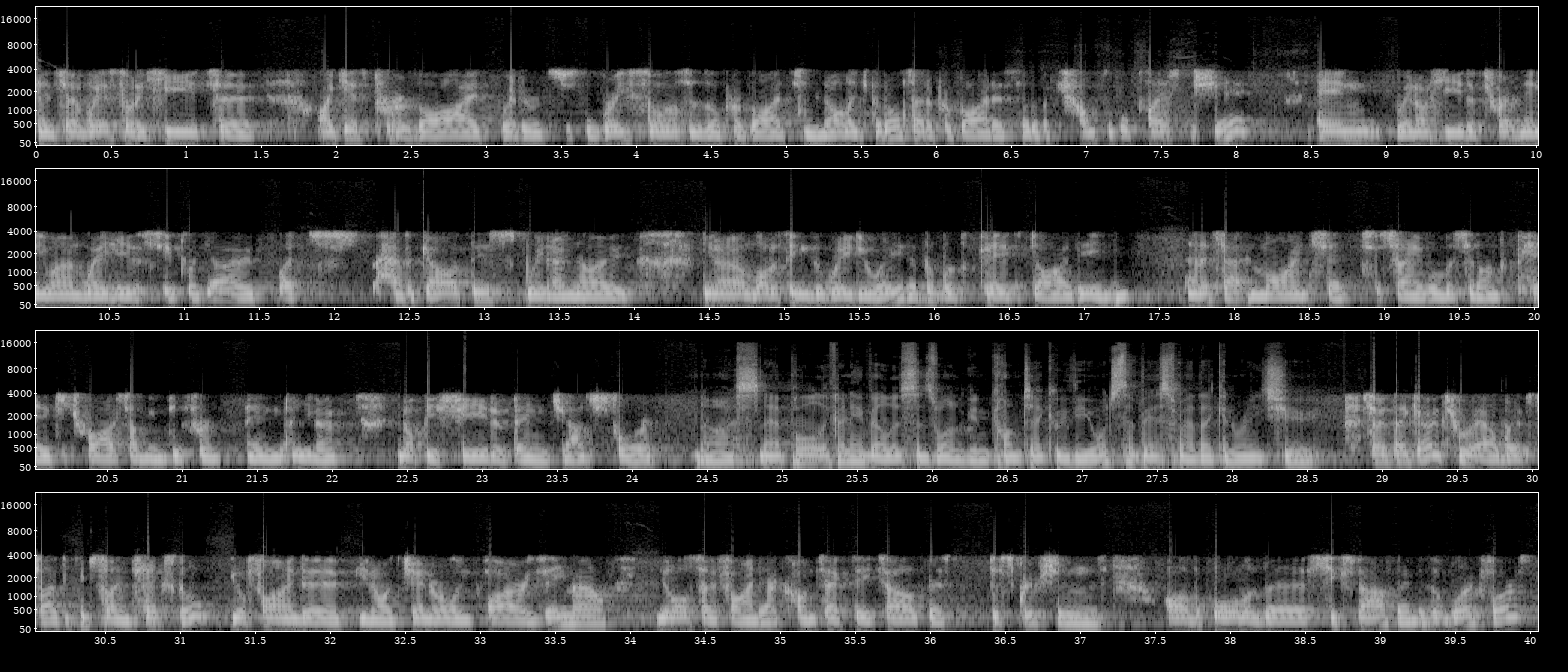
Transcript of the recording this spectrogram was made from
And so we're sort of here to, I guess, provide, whether it's just the resources or provide some knowledge, but also to provide a sort of a comfortable place to share. And we're not here to threaten anyone. We're here to simply go, let's have a go at this. We don't know, you know, a lot of things that we do either, but we're prepared to dive in. And it's that mindset to say, well, listen, I'm prepared to try something different and, you know, not be feared of being judged for it. Nice. Now, Paul, if any of our listeners want to get in contact with you, what's the best way they can reach you? So if they go through our website, the Gippsland Tech School, you'll find a, you know, a general inquiries email. You'll also find our contact details. There's descriptions of all of the six staff members that work for us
